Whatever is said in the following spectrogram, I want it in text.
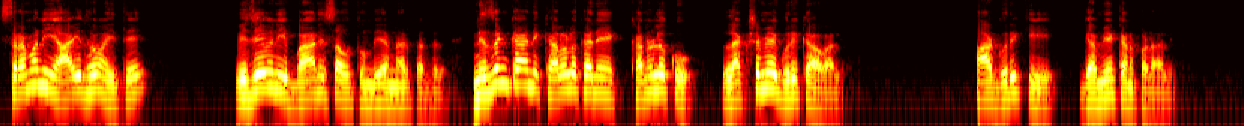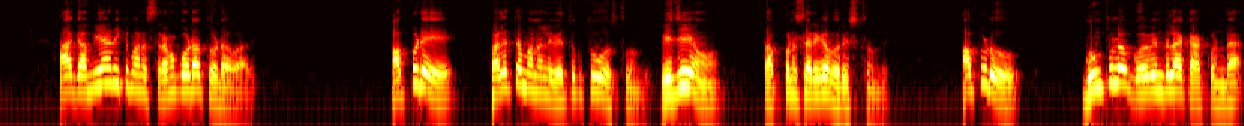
శ్రమ నీ ఆయుధం అయితే విజయం నీ బానిస అవుతుంది అన్నారు పెద్దలు. నిజం కాని కలలు కనే కనులకు లక్ష్యమే గురి కావాలి. ఆ గురికి గమ్యం కనపడాలి. ఆ గమ్యానికి మన శ్రమ కూడా తోడవాలి అప్పుడే ఫలితం మనల్ని వెతుకుతూ వస్తుంది. విజయం తప్పనిసరిగా వరిస్తుంది. అప్పుడు గుంపులో గోవిందులా కాకుండా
